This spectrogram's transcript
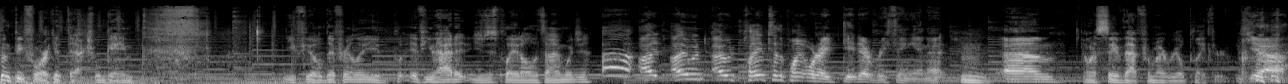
before I get the actual game. You feel differently You'd if you had it. You just play it all the time, would you? Uh, I, I would I would play it to the point where I did everything in it. Um, I want to save that for my real playthrough. yeah.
